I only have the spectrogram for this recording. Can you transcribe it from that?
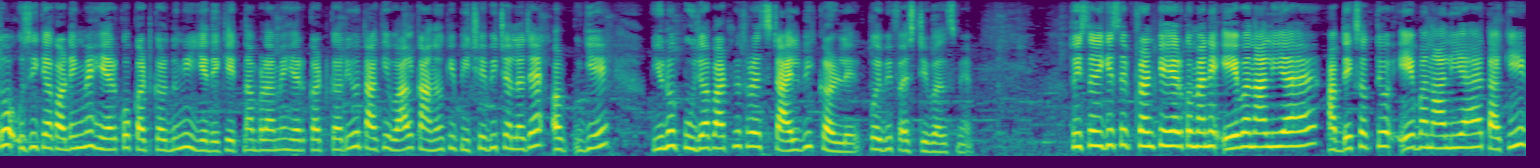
तो उसी के अकॉर्डिंग मैं हेयर को कट कर दूँगी। ये देखिए, इतना बड़ा मैं हेयर कट कर रही हूँ, ताकि बाल कानों के पीछे भी चला जाए, और ये यू नो पूजा पाठ में थोड़ा स्टाइल भी कर ले, कोई भी फेस्टिवल्स में। तो इस तरीके से फ्रंट के हेयर को मैंने ए बना लिया है। आप देख सकते हो ए बना लिया है, ताकि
